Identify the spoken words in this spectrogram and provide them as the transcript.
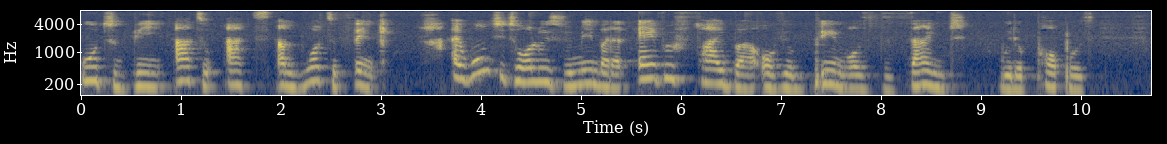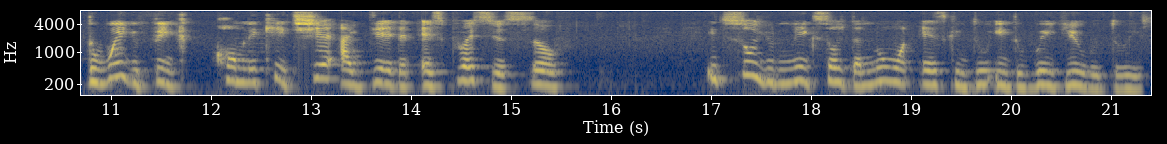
who to be, how to act, and what to think. I want you to always remember that every fiber of your being was designed with a purpose. The way you think, communicate, share ideas, and express yourself it's so unique such that no one else can do it the way you would do it.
